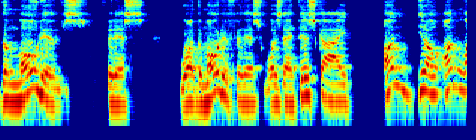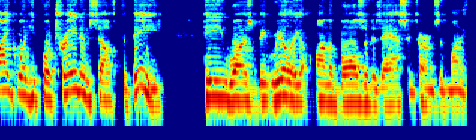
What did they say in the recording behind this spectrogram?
the motives for this, well, the motive for this was that this guy, un, you know, unlike what he portrayed himself to be, he was really on the balls of his ass in terms of money.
